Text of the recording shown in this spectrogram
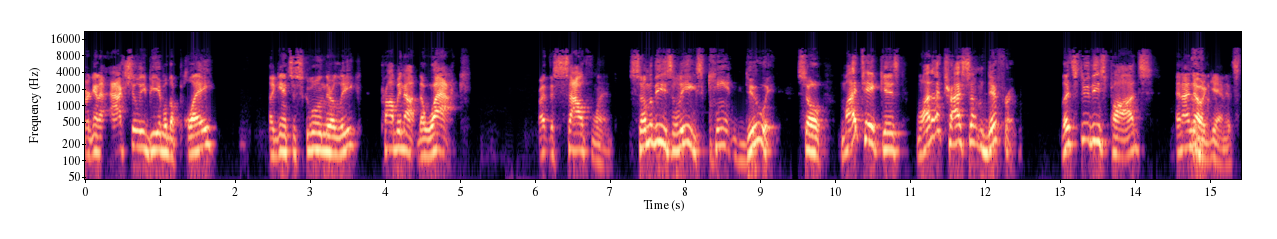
they're going to actually be able to play against a school in their league. Probably not. The WAC, right? The Southland. Some of these leagues can't do it. So my take is, why not try something different? Let's do these pods. And I know mm-hmm. again, it's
